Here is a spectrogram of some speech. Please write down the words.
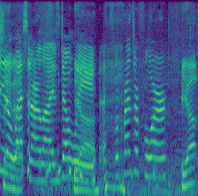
need say a that. Wes in our lives, don't we? Yeah. That's what friends are for. Yep.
